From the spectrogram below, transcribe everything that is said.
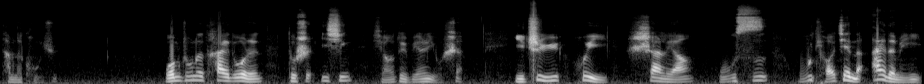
他们的恐惧。我们中的太多人都是一心想要对别人友善，以至于会以善良、无私、无条件的爱的名义，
